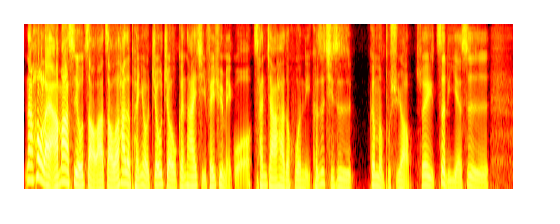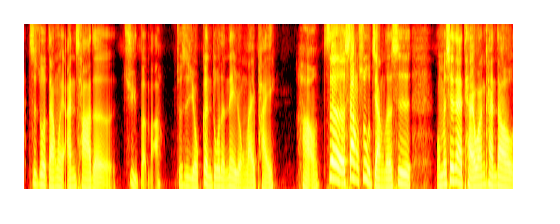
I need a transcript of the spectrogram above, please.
那后来阿妈是有找啦，找了他的朋友 JoJo 跟他一起飞去美国参加他的婚礼，可是其实根本不需要，所以这里也是制作单位安插的剧本吧，就是有更多的内容来拍。好，这上述讲的是。我们现在台湾看到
